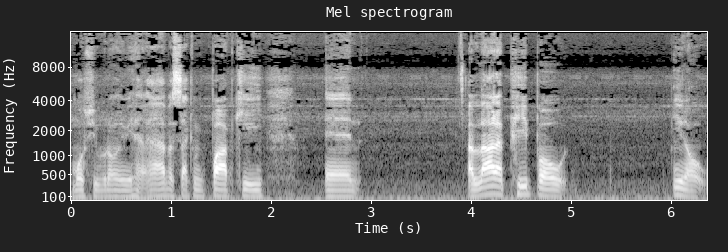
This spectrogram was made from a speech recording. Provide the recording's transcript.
Most people don't even have a second fob key. And a lot of people, you know,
